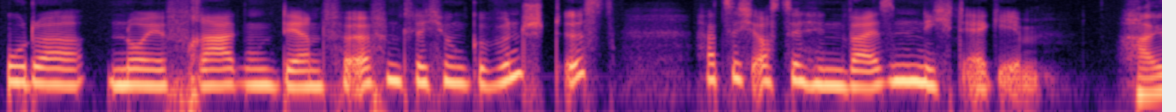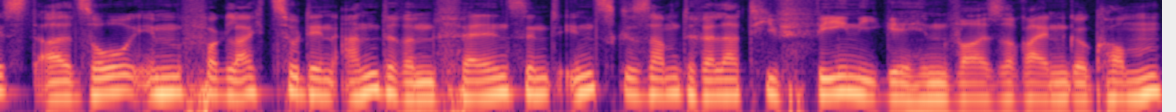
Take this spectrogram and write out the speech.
oder neue Fragen, deren Veröffentlichung gewünscht ist, hat sich aus den Hinweisen nicht ergeben. Heißt also, im Vergleich zu den anderen Fällen sind insgesamt relativ wenige Hinweise reingekommen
